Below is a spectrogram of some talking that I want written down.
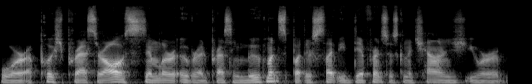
or a push press are all similar overhead pressing movements, but they're slightly different. So it's going to challenge your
